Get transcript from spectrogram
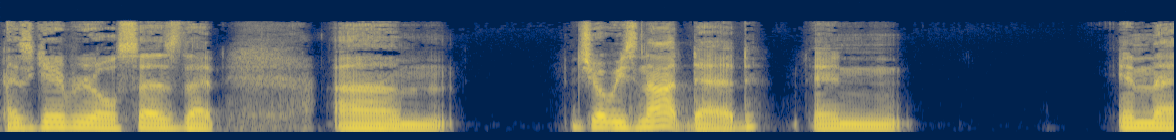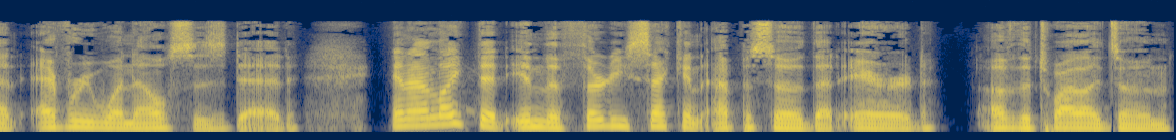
as Gabriel says that um, Joey's not dead, and in that everyone else is dead. And I like that in the 32nd episode that aired of the Twilight Zone,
